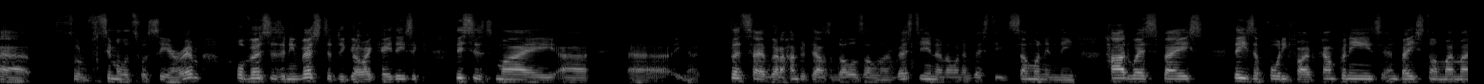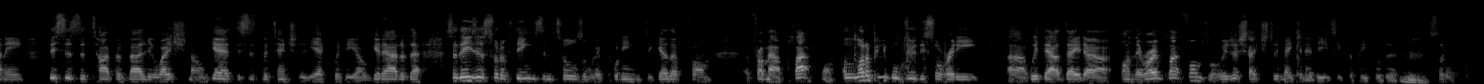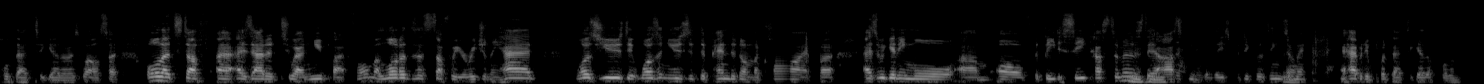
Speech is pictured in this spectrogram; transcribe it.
Uh, sort of similar to a CRM, or versus an investor to go, okay, these are this is my uh, uh, you know let's say I've got $100,000 I want to invest in and I want to invest in someone in the hardware space. These are 45 companies. And based on my money, this is the type of valuation I'll get. This is potentially the equity I'll get out of that. So these are sort of things and tools that we're putting together from, from our platform. A lot of people do this already uh, with our data on their own platforms, but we're just actually making it easy for people to mm. sort of put that together as well. So all that stuff uh, is added to our new platform. A lot of the stuff we originally had was used, it wasn't used, it depended on the client. But as we're getting more um, of the B2C customers, mm-hmm. they're asking for these particular things, yeah. and we're happy to put that together for them.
